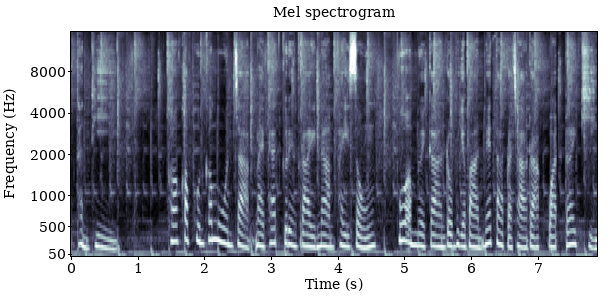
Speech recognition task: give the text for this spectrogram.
ทย์ทันที ขอขอบคุณข้อมูลจากนายแพทย์เกรียงไกรนามไทยสงฆ์ผู้อำนวยการโรงพยาบาลเมตตาประชารักษ์วัดไร่ขิง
